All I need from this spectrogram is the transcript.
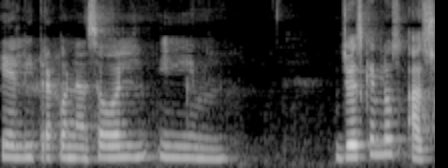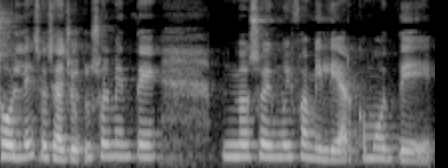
El itraconazol y... Yo es que en los azoles, o sea, yo usualmente no soy muy familiar como de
